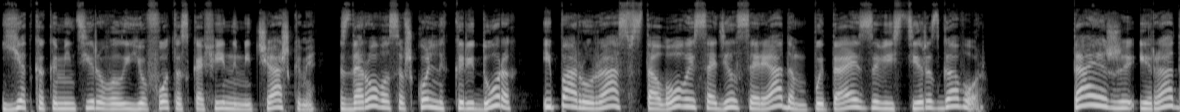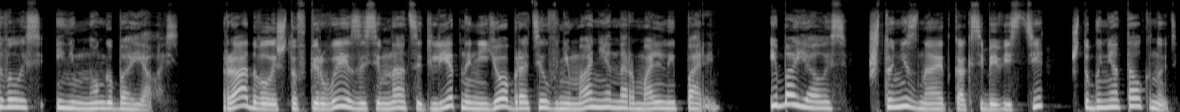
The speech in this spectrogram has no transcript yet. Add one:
едко комментировал ее фото с кофейными чашками, здоровался в школьных коридорах и пару раз в столовой садился рядом, пытаясь завести разговор. Тая же и радовалась, и немного боялась. Радовалась, что впервые за 17 лет на нее обратил внимание нормальный парень. И боялась, что не знает, как себя вести, чтобы не оттолкнуть,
